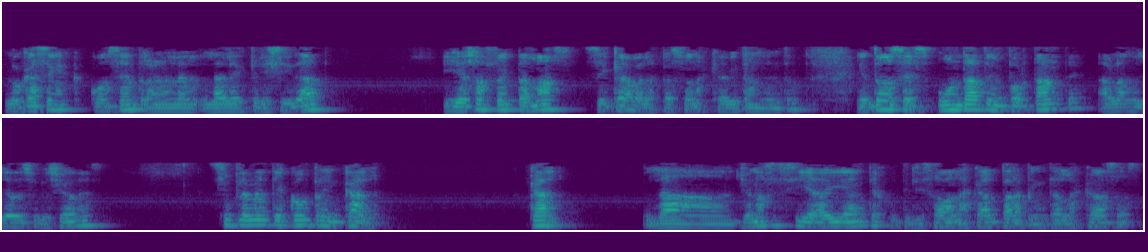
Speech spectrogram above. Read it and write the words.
lo que hacen es que concentran la, electricidad y eso afecta más, si cabe, a las personas que habitan dentro. Entonces, un dato importante, hablando ya de soluciones, simplemente compren cal. Cal. La, yo no sé si ahí antes utilizaban la cal para pintar las casas.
